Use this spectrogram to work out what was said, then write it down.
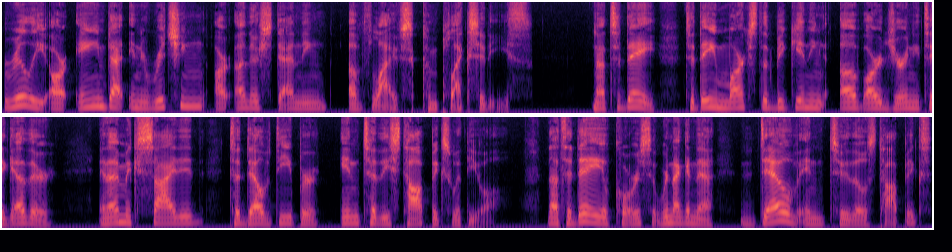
really are aimed at enriching our understanding of life's complexities. Now, today, today marks the beginning of our journey together and I'm excited to delve deeper into these topics with you all. Now, today, of course, we're not going to delve into those topics,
